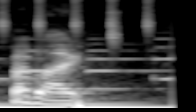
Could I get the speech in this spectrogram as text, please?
Bye bye.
